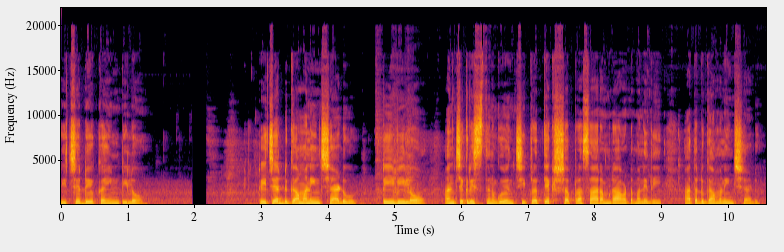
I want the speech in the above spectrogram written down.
రిచర్డ్ యొక్క ఇంటిలో. రిచర్డ్ గమనించాడు. టీవీలో అంత్యక్రీస్తుని గురించి ప్రత్యక్ష ప్రసారం రావటం అనేది అతడు గమనించాడు.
